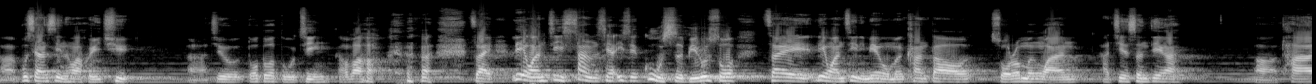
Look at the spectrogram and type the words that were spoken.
啊。不相信的话，回去啊就多多读经，好不好？在《列王记》上下一些故事，比如说在《列王记》里面，我们看到所罗门王啊建圣殿啊。啊，他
